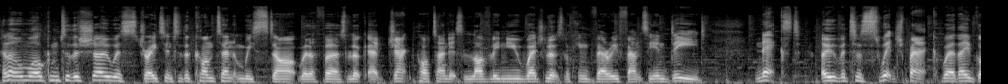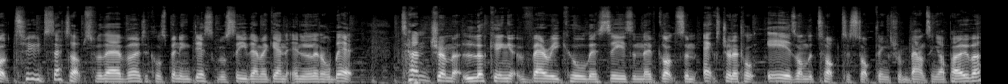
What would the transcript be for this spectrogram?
Hello and welcome to the show. We're straight into the content and we start with a first look at Jackpot and its lovely new wedgelets looking very fancy indeed. Next, over to Switchback, where they've got two setups for their vertical spinning disc. We'll see them again in a little bit. Tantrum looking very cool this season. They've got some extra little ears on the top to stop things from bouncing up over.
